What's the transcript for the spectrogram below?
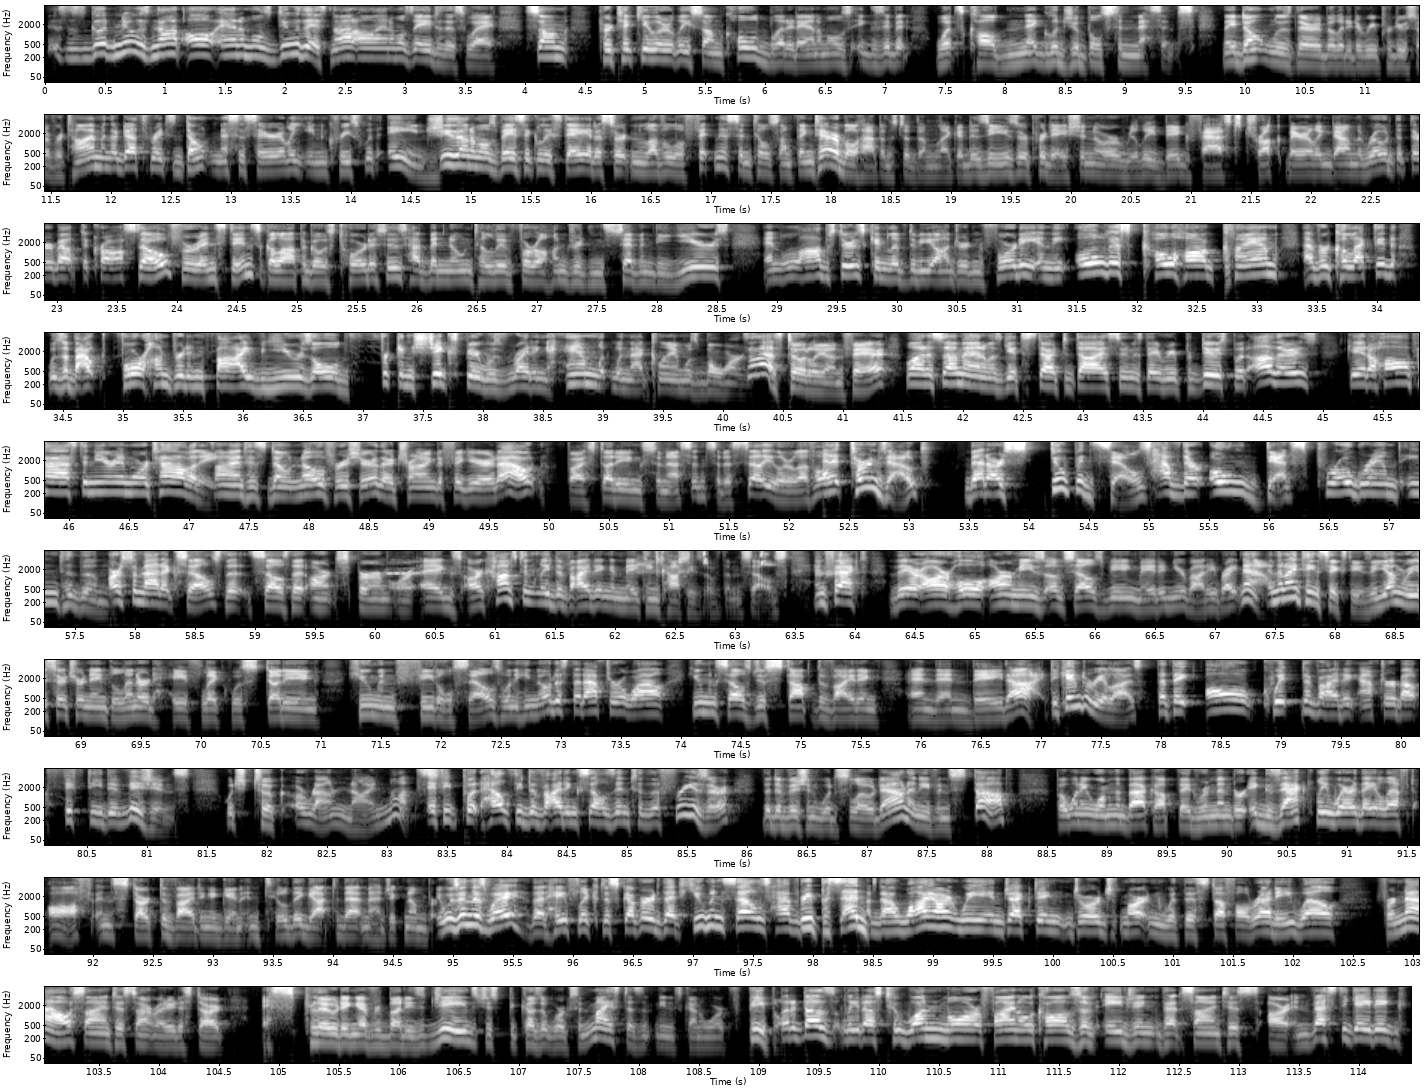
this is good news. Not all animals do this. Not all animals age this way. Some, particularly some cold-blooded animals, exhibit what's called negligible senescence. They don't lose their ability to reproduce over time, and their death rates don't necessarily increase with age. These animals basically stay at a certain level of fitness until something terrible happens to them, like a disease or predation or a really big, fast truck barreling down the road that they're about to cross. So, for instance, Galapagos tortoises have been known to live for 170 years, and lobsters can live to be 140, and the oldest quahog clam ever collected was about 405 years old. Frickin' Shakespeare was writing Hamlet when that clam was born. So that's totally unfair. Why do some animals get to start to die as soon as they reproduce, but others get a hall pass to near immortality? Scientists don't know for sure. They're trying to figure it out by studying senescence at a cellular level. And it turns out that our stupid cells have their own deaths programmed into them. Our somatic cells, the cells that aren't sperm or eggs, are constantly dividing and making copies of themselves. In fact, there are whole armies of cells being made in your body right now. In the 1960s, a young researcher named Leonard Hayflick was studying human fetal cells when he noticed that after a while, human cells just stopped dividing and then they died. He came to realize that they all quit dividing after about 50 divisions, which took around nine months. If he put healthy dividing cells into the freezer, the division would slow down and even stop, but when he warmed them back up, they'd remember exactly where they left off and start dividing again until they got to that magic number. It was in this way that Hayflick discovered that human cells have 3%. Now, why aren't we injecting George Martin with this stuff already? Well, for now, scientists aren't ready to start exploding everybody's genes just because it works in mice doesn't mean it's going to work for people. But it does lead us to one more final cause of aging that scientists are investigating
